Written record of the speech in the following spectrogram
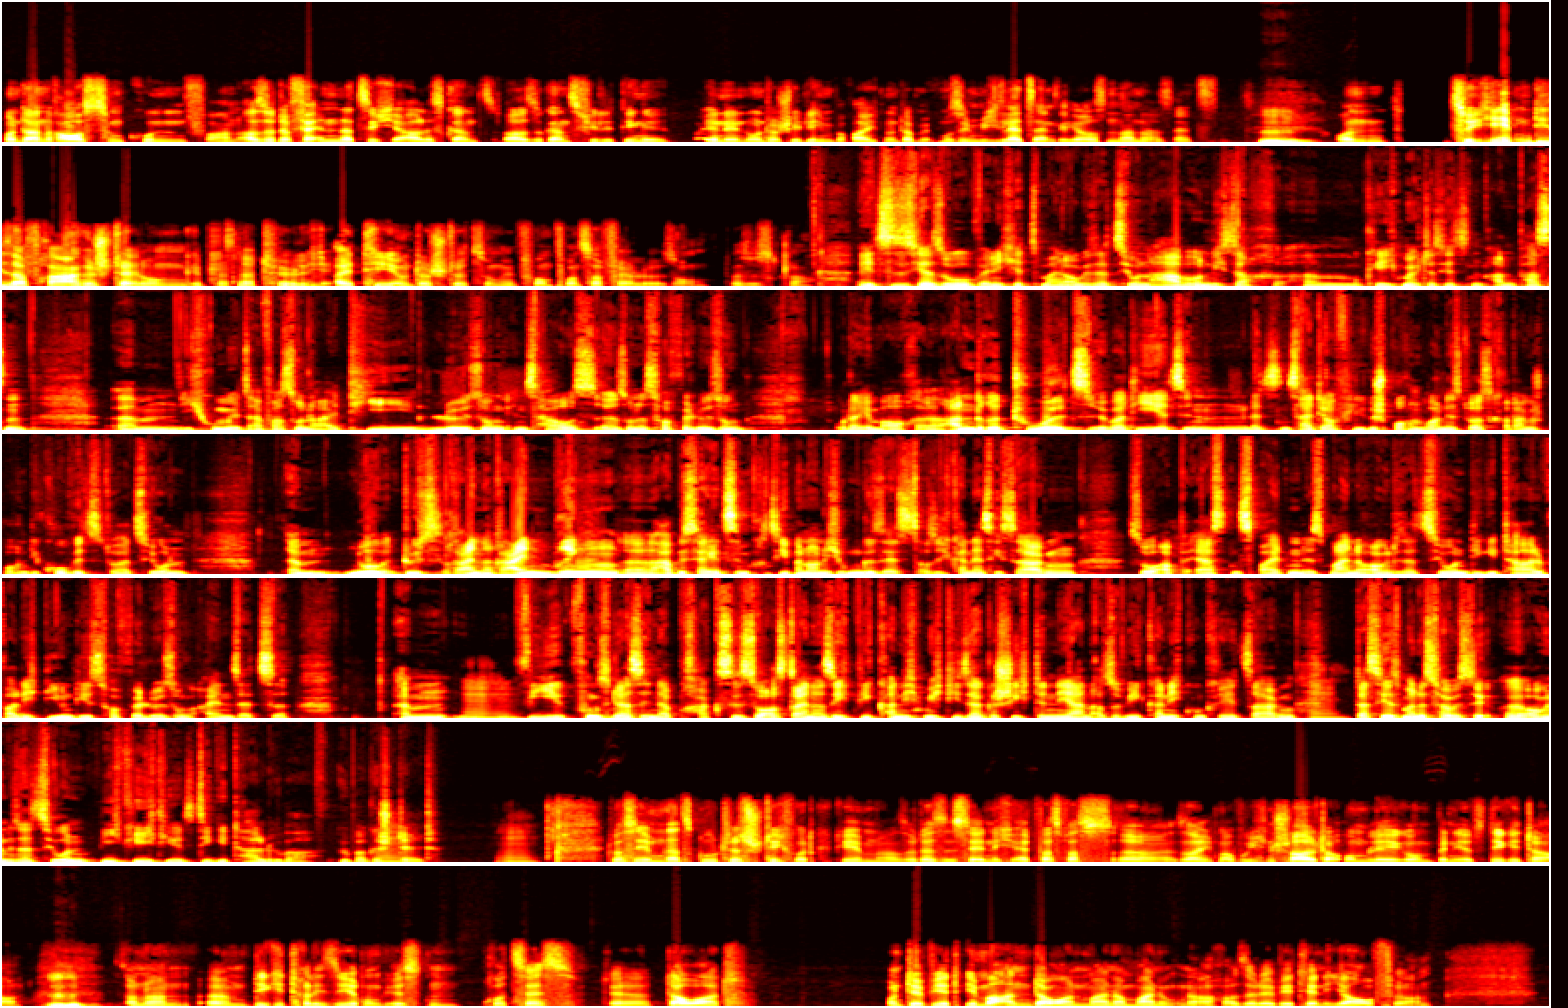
und dann raus zum Kunden fahren. Also da verändert sich ja alles ganz, also ganz viele Dinge in den unterschiedlichen Bereichen und damit muss ich mich letztendlich auseinandersetzen. Mhm. Und zu jedem dieser Fragestellungen gibt es natürlich IT-Unterstützung in Form von Softwarelösungen. Das ist klar. Jetzt ist es ja so, wenn ich jetzt meine Organisation habe und ich sage, ähm, okay, ich möchte das jetzt anpassen, ähm, ich hole mir jetzt einfach so eine IT-Lösung ins Haus, äh, so eine Softwarelösung oder eben auch äh, andere Tools, über die jetzt in letzter Zeit ja auch viel gesprochen worden ist. Du hast gerade angesprochen, die Covid-Situation. Ähm, nur durchs reine Reinbringen äh, habe ich es ja jetzt im Prinzip ja noch nicht umgesetzt. Also ich kann jetzt nicht sagen, so ab 1.2. ist meine Organisation digital, weil ich die und die Softwarelösung einsetze. Ähm, mhm. Wie funktioniert das in der Praxis so aus deiner Sicht? Wie kann ich mich dieser Geschichte nähern? Also wie kann ich konkret sagen, mhm. das hier ist meine Serviceorganisation, wie kriege ich die jetzt digital über, übergestellt? Mhm. Mhm. Du hast eben ein ganz gutes Stichwort gegeben. Also das ist ja nicht etwas, was, äh, sage ich mal, wo ich einen Schalter umlege und bin jetzt digital, mhm. sondern ähm, Digitalisierung ist ein Prozess, der dauert und der wird immer andauern, meiner Meinung nach. Also der wird ja nie aufhören.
